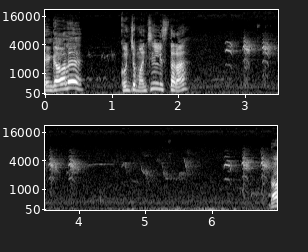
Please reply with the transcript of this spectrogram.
ఏం కావాలి? కొంచెం మంచినీళ్ళు ఇస్తారా? దా.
